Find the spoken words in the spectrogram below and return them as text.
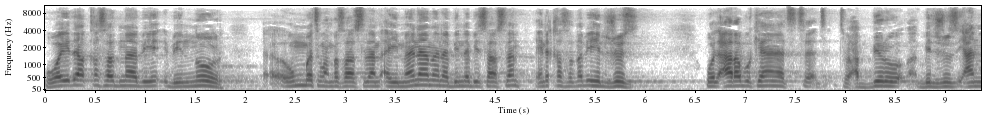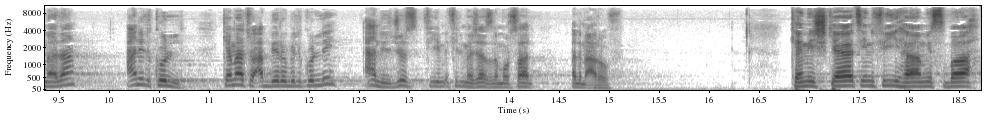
وإذا قصدنا بالنور أمة محمد صلى الله عليه وسلم أي من آمن بالنبي صلى الله عليه وسلم يعني قصدنا به الجزء. والعرب كانت تعبر بالجزء عن ماذا؟ عن الكل. كما تعبر بالكل عن الجزء في المجاز المرسل المعروف. كمشكاة فيها مصباح.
